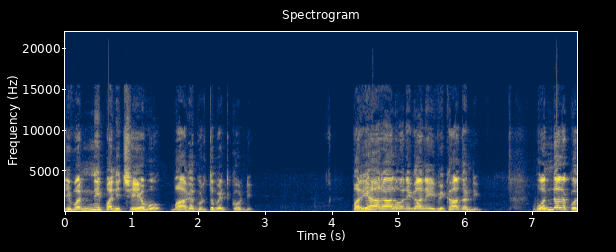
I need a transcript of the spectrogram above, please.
ఇవన్నీ పని చేయవు. బాగా గుర్తుపెట్టుకోండి. పరిహారాలు అనగానే ఇవి కాదండి. వందల కొ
